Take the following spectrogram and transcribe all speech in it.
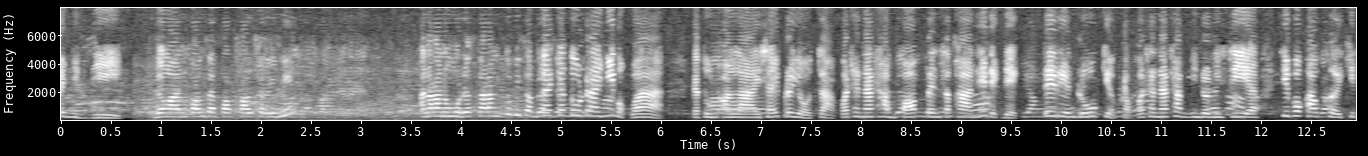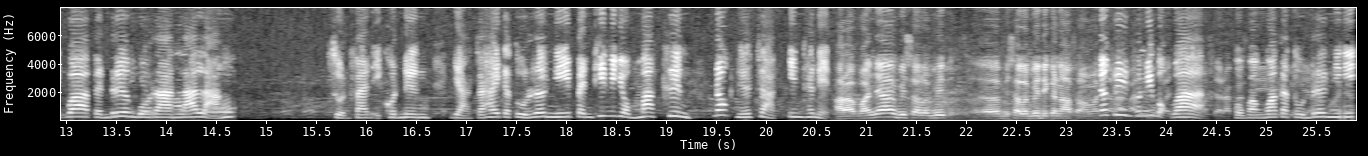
เป็นอย่างดี Dengan konsep pop culture ini, anak-anak muda sekarang itu bisa แต่ belajar การ์ตูนรายนี้บอกว่าการ์ตูนออนไลน์ใช้ประโยชน์จากวัฒนธรรมป๊อปเป็นสะพานให้เด็กๆ ได้เรียนรู้เกี่ยวกับวัฒนธรรมอินโดนีเซีย ที่พวกเขาเคยคิดว่าเป็นเรื่องโบราณล้าหลัง ส่วนแฟนอีกคนนึงอยากจะให้การ์ตูนเรื่องนี้เป็นที่นิยมมากขึ้น นอกเหนือจากอินเทอร์เน็ต harapannya bisa lebih eh, bisa lebih dikenal sama นักเรียนคนนี้บอกว่าผมหวังว่าการ์ตูนเรื่องนี้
